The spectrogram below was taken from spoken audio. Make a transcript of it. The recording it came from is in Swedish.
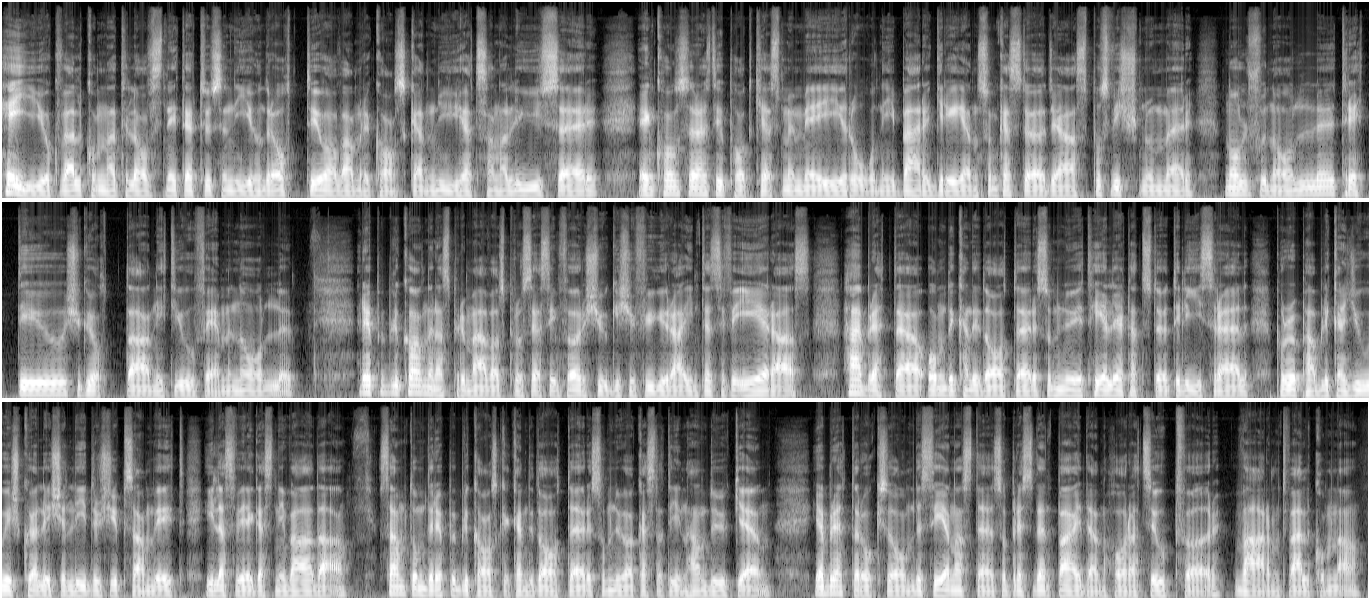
Hej och välkomna till avsnitt 1980 av amerikanska nyhetsanalyser. En konservativ podcast med mig, Ronny Berggren, som kan stödjas på swishnummer 070-30 28 95 0. Republikanernas primärvalsprocess inför 2024 intensifieras. Här berättar jag om de kandidater som nu är ett helhjärtat stöd till Israel på Republican Jewish Coalition Leadership Summit i Las Vegas, Nevada, samt om de republikanska kandidater som nu har kastat in handduken. Jag berättar också om det senaste som president Biden har att se upp för. Varmt välkomna!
